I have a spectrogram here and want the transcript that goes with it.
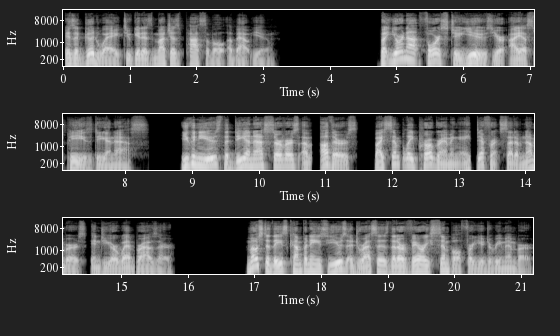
is a good way to get as much as possible about you. But you're not forced to use your ISP's DNS. You can use the DNS servers of others by simply programming a different set of numbers into your web browser. Most of these companies use addresses that are very simple for you to remember.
